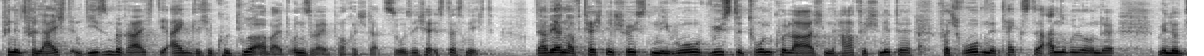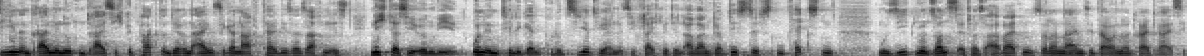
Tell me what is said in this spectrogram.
findet vielleicht in diesem Bereich die eigentliche Kulturarbeit unserer Epoche statt. So sicher ist das nicht. Da werden auf technisch höchstem Niveau wüste Toncollagen, harte Schnitte, verschrobene Texte, anrührende Melodien in drei Minuten 30 gepackt und deren einziger Nachteil dieser Sachen ist nicht, dass sie irgendwie unintelligent produziert werden, dass sie vielleicht mit den avantgardistischsten Texten, Musiken und sonst etwas arbeiten, sondern nein, sie dauern nur 3,30.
